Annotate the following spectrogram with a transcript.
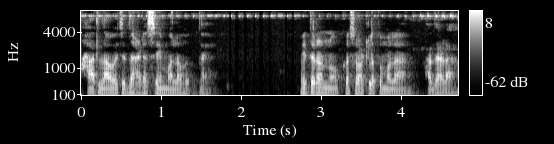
हात लावायचं धाडसही मला होत नाही. मित्रांनो कसं वाटलं तुम्हाला हा धडा?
